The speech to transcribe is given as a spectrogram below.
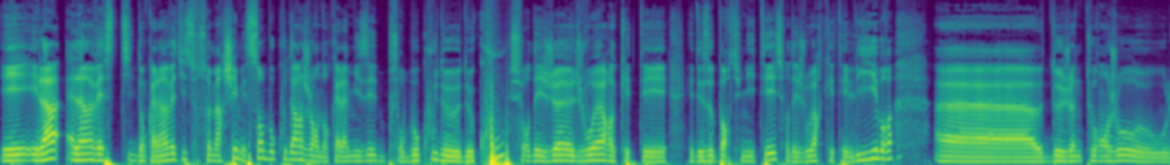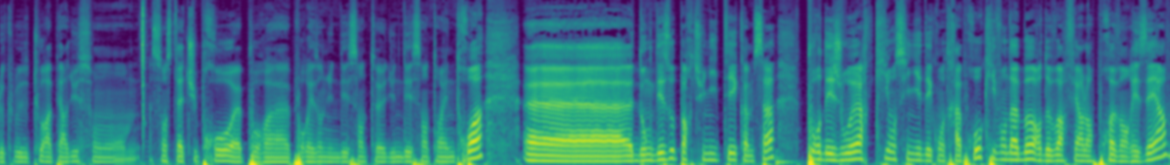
Et, là, elle a investi, donc elle a investi sur ce marché, mais sans beaucoup d'argent. Donc elle a misé sur beaucoup de, de coûts, sur des jeunes joueurs qui étaient, et des opportunités, sur des joueurs qui étaient libres, euh, de jeunes Tourangeau où le club de Tours a perdu son, statut pro euh, pour, pour raison d'une descente d'une descente en N3. Euh, donc des opportunités comme ça pour des joueurs qui ont signé des contrats pro, qui vont d'abord devoir faire leurs preuves en réserve,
